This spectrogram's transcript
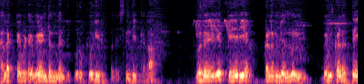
கலக்கவிட வேண்டும் என்று குரு கூறியிருப்பதை சிந்திக்கலாம். முதலிலே பேரியக்களம் என்னும் வெண்கலத்தை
